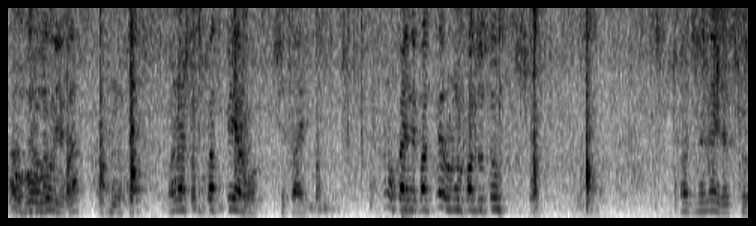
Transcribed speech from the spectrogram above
А с другой, да? ну, так, вона ж под перву, считай. Ну, хай не под перву, ну под уту. под железистую.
